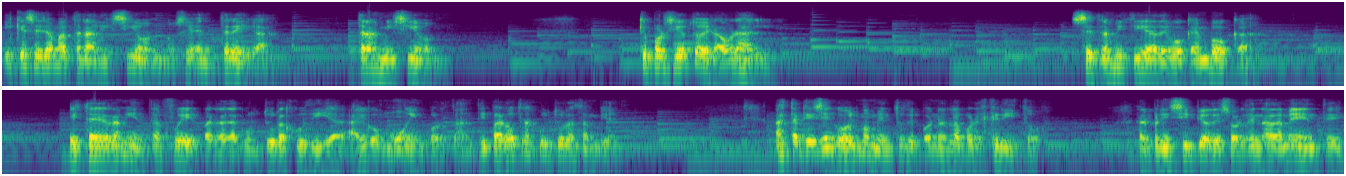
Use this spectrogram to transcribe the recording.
y que se llama tradición, o sea, entrega, transmisión, que por cierto era oral. Se transmitía de boca en boca, esta herramienta fue para la cultura judía algo muy importante y para otras culturas también. Hasta que llegó el momento de ponerla por escrito. Al principio desordenadamente,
